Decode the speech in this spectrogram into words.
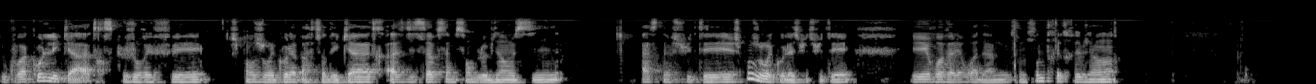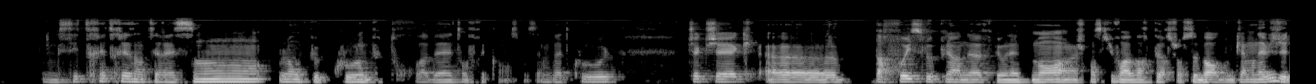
Donc on va call les 4, ce que j'aurais fait. Je pense que j'aurais call à partir des 4. As 10 off, ça me semble bien aussi. As 9 suité. Je pense que j'aurais call à 8 suité. Et roi valet roi dame. Donc ça me semble très très bien. Donc c'est très très intéressant. Là on peut call, on peut 3 bêtes en fréquence, mais ça me va de cool. Check check. Euh, parfois il se le plaît un 9, mais honnêtement, je pense qu'ils vont avoir peur sur ce board. Donc à mon avis, j'ai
